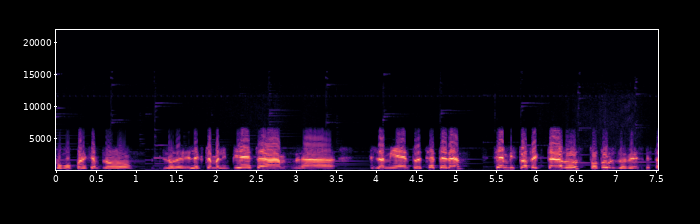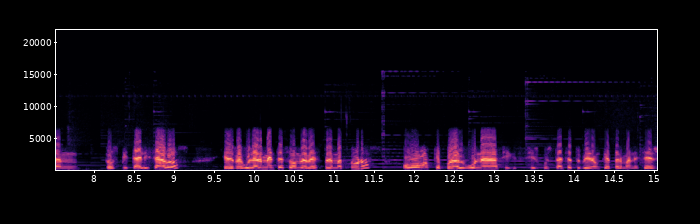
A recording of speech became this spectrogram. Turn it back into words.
como por ejemplo lo de la extrema limpieza, la aislamiento, etcétera, se han visto afectados todos los bebés que están hospitalizados, que regularmente son bebés prematuros o que por alguna circunstancia tuvieron que permanecer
